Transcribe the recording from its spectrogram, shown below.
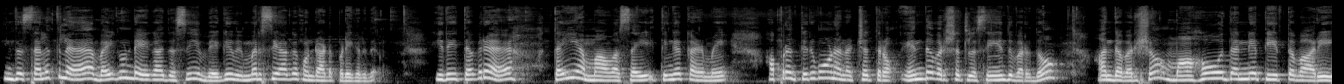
இந்த ஸ்தலத்தில் வைகுண்ட ஏகாதசி வெகு விமரிசையாக கொண்டாடப்படுகிறது. இதை தவிர தை அமாவாசை திங்கக்கிழமை அப்புறம் திருவோண நட்சத்திரம் எந்த வருஷத்தில் சேர்ந்து வருதோ அந்த வருஷம் மகோதன்ய தீர்த்தவாரி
